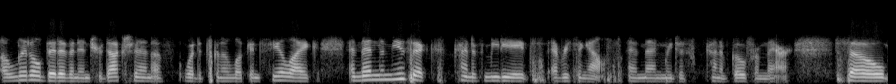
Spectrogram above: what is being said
a little bit of an introduction of what it's going to look and feel like, and then the music kind of mediates everything else, and then we just kind of go from there. So,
